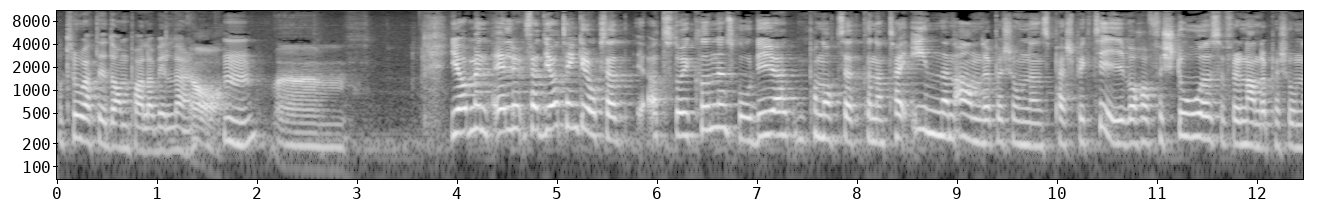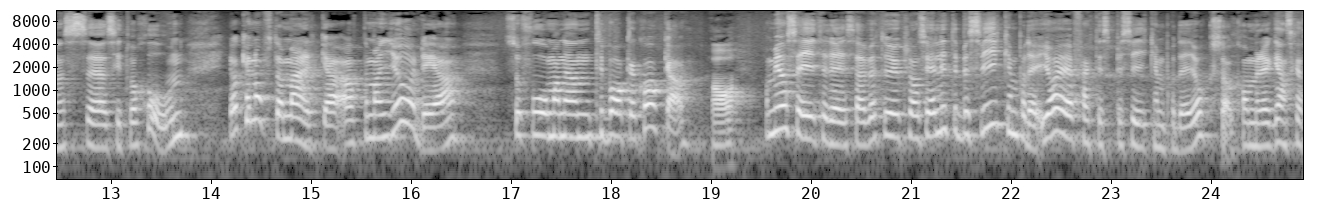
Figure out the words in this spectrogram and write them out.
Och tro att det är de på alla bilder. Ja. Ehm, Ja, men eller, för att jag tänker också att, att stå i kundens skor, det är ju att på något sätt kunna ta in den andra personens perspektiv och ha förståelse för den andra personens eh, situation. Jag kan ofta märka att när man gör det så får man en tillbakakaka. Ja. Om jag säger till dig så här, vet du Claes, jag är lite besviken på dig. Jag är faktiskt besviken på dig också. Kommer det ganska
